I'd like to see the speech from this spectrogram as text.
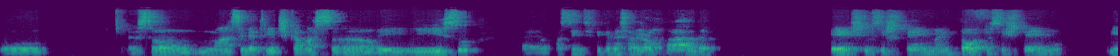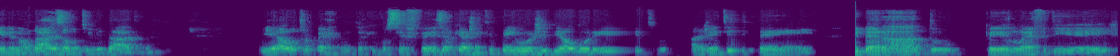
ou é só uma assimetria de escavação e, e isso é, o paciente fica nessa jornada enche o sistema, entope o sistema e ele não dá resolutividade. Né? E a outra pergunta que você fez é o que a gente tem hoje de algoritmo. A gente tem liberado pelo FDA,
